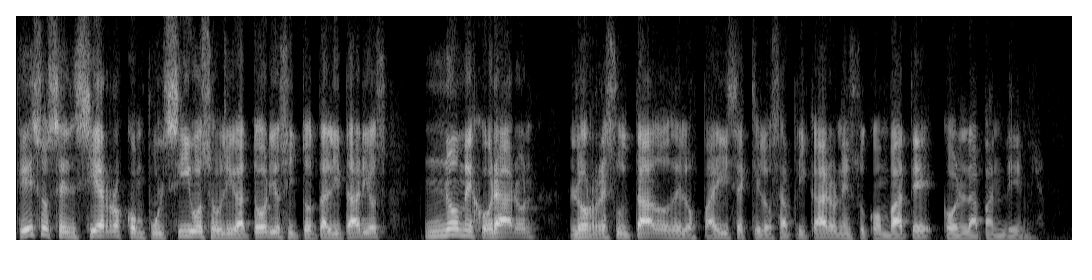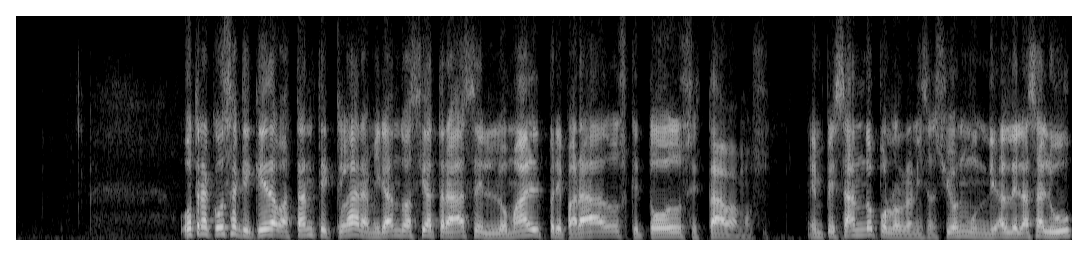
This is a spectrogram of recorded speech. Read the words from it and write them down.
que esos encierros compulsivos, obligatorios y totalitarios no mejoraron los resultados de los países que los aplicaron en su combate con la pandemia. Otra cosa que queda bastante clara mirando hacia atrás es lo mal preparados que todos estábamos, empezando por la Organización Mundial de la Salud,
